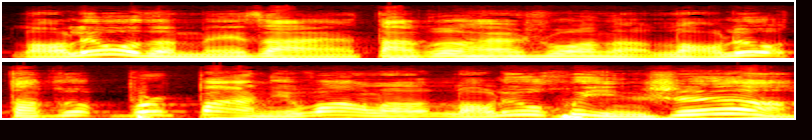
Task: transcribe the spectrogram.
老六怎么没在？大哥还说呢，老六大哥不是爸，你忘了老六会隐身啊？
